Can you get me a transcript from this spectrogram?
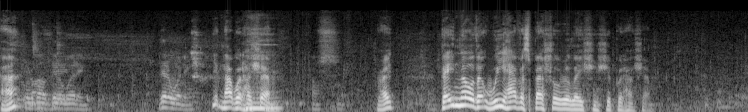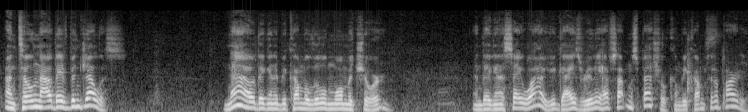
Huh? What about their wedding? Their wedding. Not with Hashem. Right? They know that we have a special relationship with Hashem. Until now, they've been jealous. Now they're going to become a little more mature, and they're going to say, Wow, you guys really have something special. Can we come to the party?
